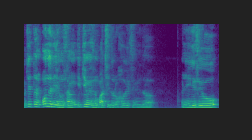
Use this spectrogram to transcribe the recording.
어쨌든 오늘의 영상 이쯤에서 마치도록 하겠습니다. 안녕히 계세요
